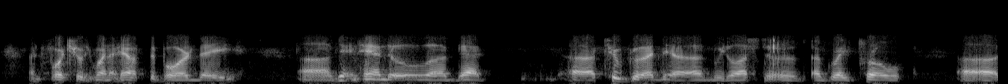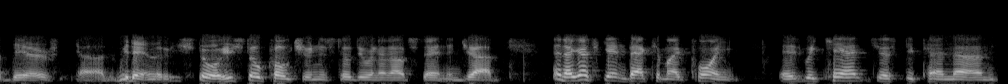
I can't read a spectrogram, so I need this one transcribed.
unfortunately, when I left the board, they uh, didn't handle uh, that uh, too good. Uh, we lost a, a great pro uh, there. Uh, we didn't. He's still he's still coaching and still doing an outstanding job. And I guess getting back to my point is we can't just depend on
